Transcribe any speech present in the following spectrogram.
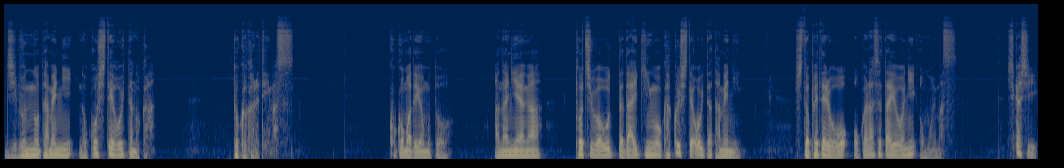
自分のために残しておいたのかと書かれています。ここまで読むとアナニアが土地を売った代金を隠しておいたために使徒ペテロを怒らせたように思います。しかし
